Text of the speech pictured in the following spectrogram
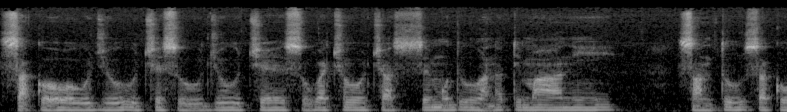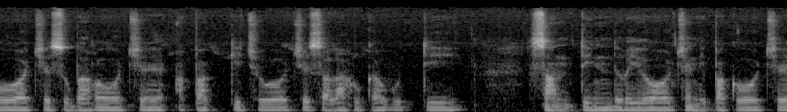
sako ujuce sujuce suvacho chasse mudu anatimani. Santu sakoce subaroce apakkichoce salahukavuti santindriyoce nipakoce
